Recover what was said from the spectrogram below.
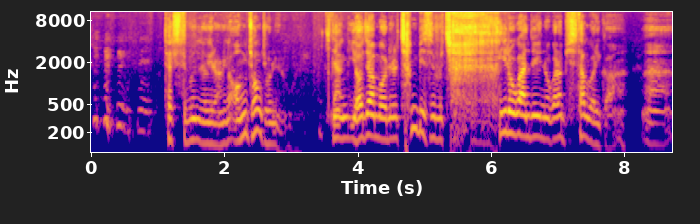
텍스트 분석이라는 게 엄청 졸리는 거예요. 그냥 여자 머리를 찬빗으로 차 이러고 앉아 있는 거랑 비슷한 거니까. 아.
